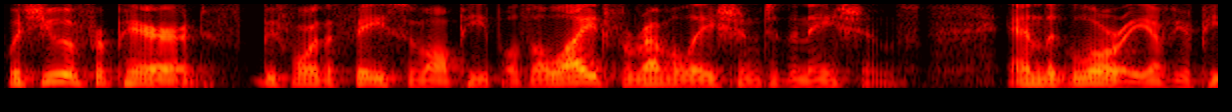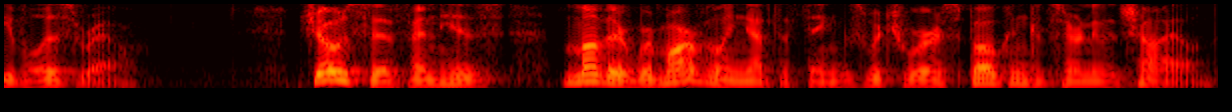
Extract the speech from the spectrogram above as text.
which you have prepared before the face of all peoples, a light for revelation to the nations, and the glory of your people Israel. Joseph and his mother were marveling at the things which were spoken concerning the child.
